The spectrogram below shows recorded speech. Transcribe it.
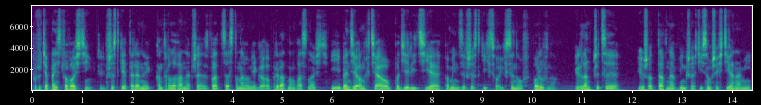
poczucia państwowości, czyli wszystkie tereny kontrolowane przez władcę stanowią jego prywatną własność i będzie on chciał podzielić je pomiędzy wszystkich swoich synów porówno. Irlandczycy już od dawna w większości są chrześcijanami,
